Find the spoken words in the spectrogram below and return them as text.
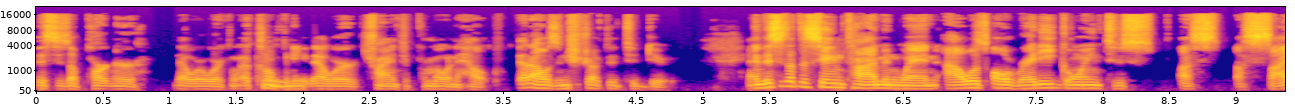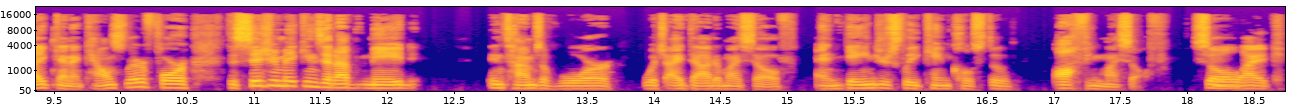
This is a partner that we're working with, a company that we're trying to promote and help that I was instructed to do. And this is at the same time and when I was already going to a psych and a counselor for decision makings that I've made in times of war, which I doubted myself and dangerously came close to offing myself. So Mhm. like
